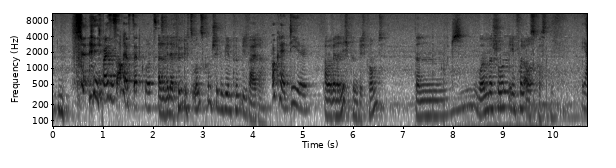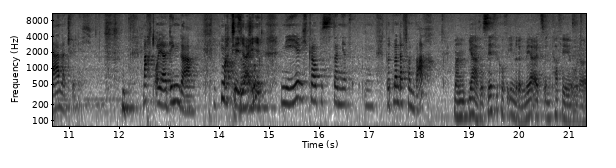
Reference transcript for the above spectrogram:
ich weiß es auch erst seit kurz. Also wenn er pünktlich zu uns kommt, schicken wir ihn pünktlich weiter. Okay, Deal. Aber wenn er nicht pünktlich kommt, dann wollen wir schon ihn voll auskosten. Ja, natürlich. Macht euer Ding da. Macht ihr ja eh. Nee, ich glaube, es ist dann jetzt. Hm, wird man davon wach? Man, ja, es ist sehr viel Koffein drin, mehr als in Kaffee oder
